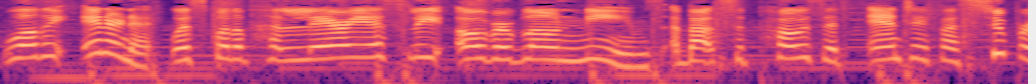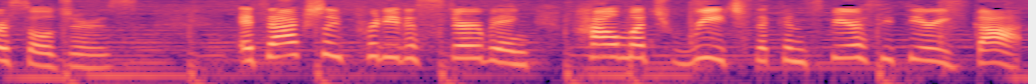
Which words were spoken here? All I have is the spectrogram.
While the internet was full of hilariously overblown memes about supposed Antifa super soldiers, it's actually pretty disturbing how much reach the conspiracy theory got.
